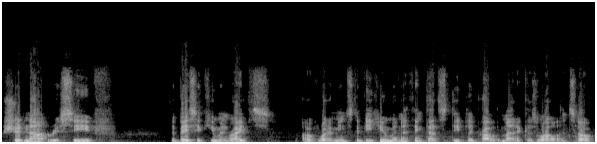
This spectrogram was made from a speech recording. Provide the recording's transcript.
should not receive the basic human rights of what it means to be human, I think that's deeply problematic as well. And so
